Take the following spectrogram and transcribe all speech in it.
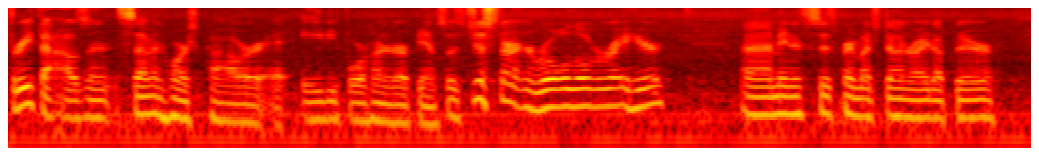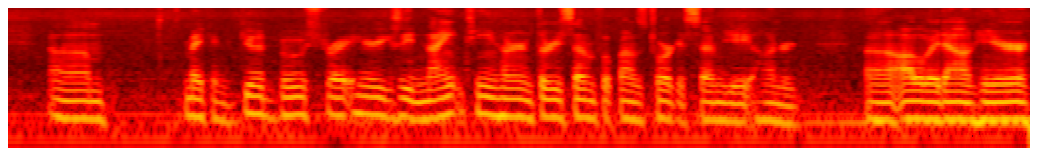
3,007 horsepower at 8,400 RPM. So it's just starting to roll over right here. Uh, I mean, it's, it's pretty much done right up there. Um, it's making good boost right here. You can see 1,937 foot-pounds of torque at 7,800. Uh, all the way down here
